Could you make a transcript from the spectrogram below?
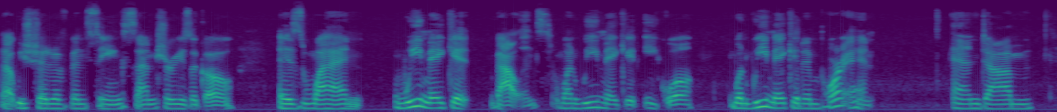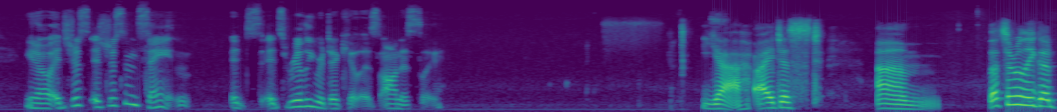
that we should have been seeing centuries ago is when we make it balanced when we make it equal when we make it important. And um you know it's just it's just insane. It's it's really ridiculous honestly. Yeah, I just um that's a really good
